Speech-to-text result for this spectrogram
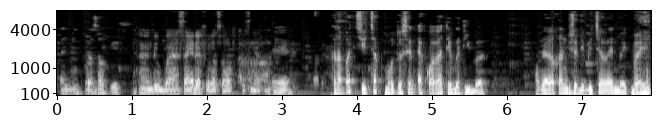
pertanyaan filosofis. Aduh bahasanya ada filosofis tuh? Iya. Kenapa cicak mutusin ekornya tiba-tiba? Padahal kan bisa dibicarain baik-baik.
